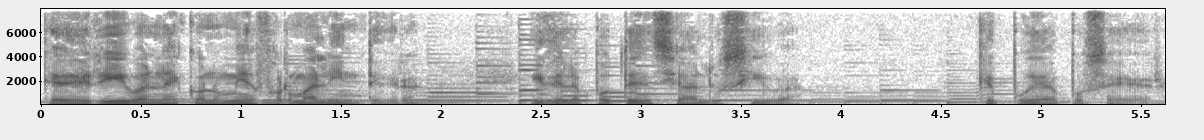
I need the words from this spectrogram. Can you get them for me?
que deriva en la economía formal íntegra y de la potencia alusiva que pueda poseer.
